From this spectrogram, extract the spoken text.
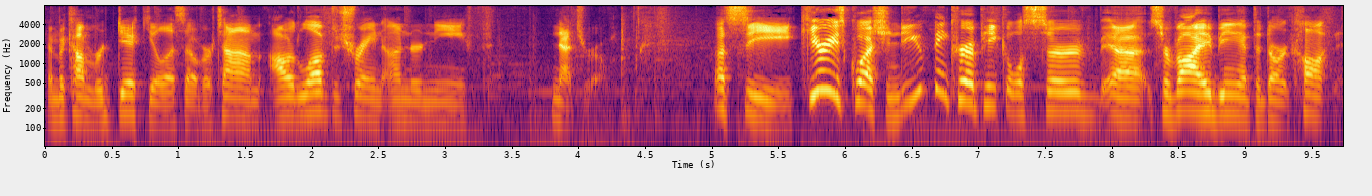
and become ridiculous over time. I would love to train underneath Netero. Let's see. Curious question. Do you think Kurapika will serve, uh, survive being at the Dark Continent?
